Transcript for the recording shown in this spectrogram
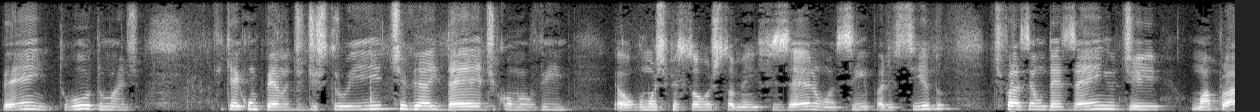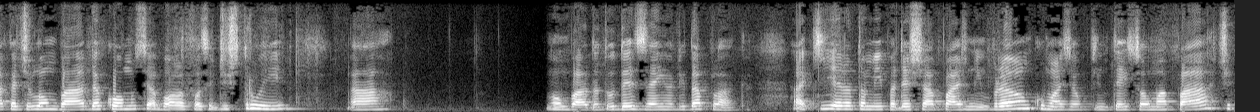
bem tudo, mas fiquei com pena de destruir, tive a ideia de como eu vi algumas pessoas também fizeram assim, parecido, de fazer um desenho de uma placa de lombada como se a bola fosse destruir a lombada do desenho ali da placa. Aqui era também para deixar a página em branco, mas eu pintei só uma parte,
